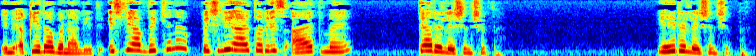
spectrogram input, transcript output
یعنی عقیدہ بنا لیے تھے۔ اس لیے آپ دیکھیے نا، پچھلی آیت اور اس آیت میں کیا ریلیشن شپ ہے؟ یہی ریلیشن شپ ہے۔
